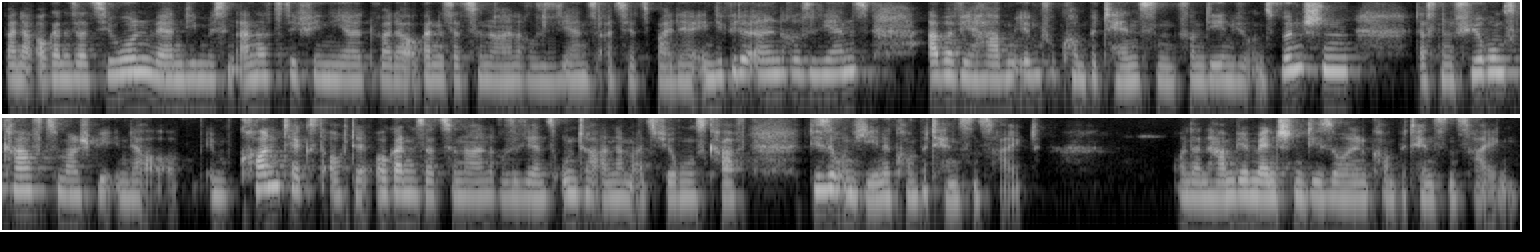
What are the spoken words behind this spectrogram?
Bei einer Organisation werden die ein bisschen anders definiert, bei der organisationalen Resilienz als jetzt bei der individuellen Resilienz. Aber wir haben irgendwo Kompetenzen, von denen wir uns wünschen, dass eine Führungskraft zum Beispiel in der, im Kontext auch der organisationalen Resilienz unter anderem als Führungskraft diese und jene Kompetenzen zeigt. Und dann haben wir Menschen, die sollen Kompetenzen zeigen.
